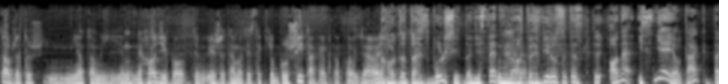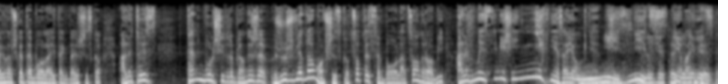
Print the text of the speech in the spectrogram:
dobrze, to już nie o to mi mi chodzi, bo ty wiesz, że temat jest taki o bullshitach, jak to powiedziałeś. No to, to jest bullshit, no niestety, no te wirusy, to jest, one istnieją, tak? Tak na przykład ebola i tak dalej, wszystko, ale to jest ten bullshit robiony, że już wiadomo wszystko, co to jest ebola, co on robi, ale w mainstreamie się nikt nie zająknie. Nic, i nic, nie ma nie nic. wiedzą.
